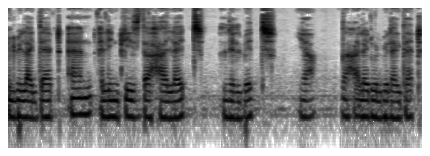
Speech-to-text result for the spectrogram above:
will be like that and I'll increase the highlight a little bit. Yeah the highlight will be like that.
